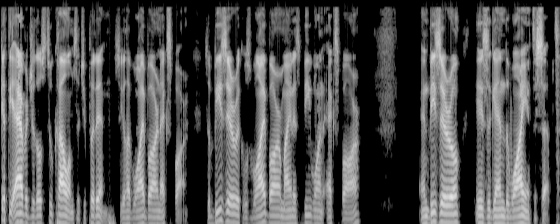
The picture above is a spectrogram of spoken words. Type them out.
get the average of those two columns that you put in. So you'll have Y bar and X bar. So B0 equals Y bar minus B1 X bar. And B0 is, again, the y-intercept.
